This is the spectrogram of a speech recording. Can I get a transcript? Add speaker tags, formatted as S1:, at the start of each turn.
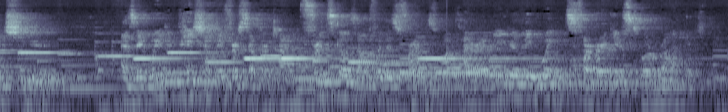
S1: and cheer. As they waited patiently for supper time, Fritz goes off with his friends while Clara eagerly waits for her gifts to arrive.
